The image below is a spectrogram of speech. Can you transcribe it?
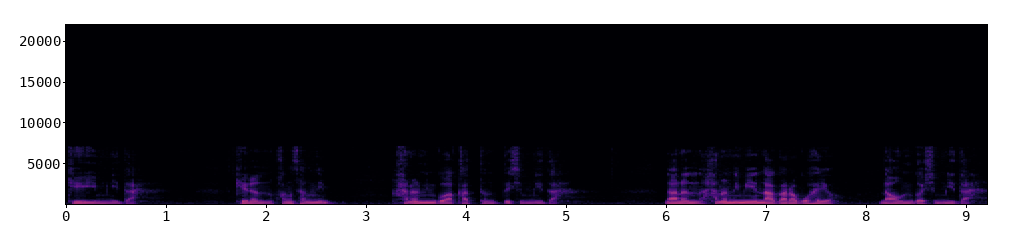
계입니다. 걔는 황상님, 하느님과 같은 뜻입니다. 나는 하느님이 나가라고 하여 나온 것입니다.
